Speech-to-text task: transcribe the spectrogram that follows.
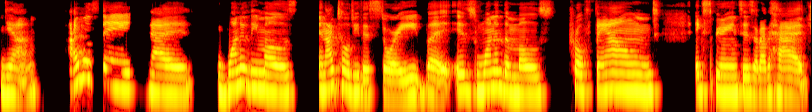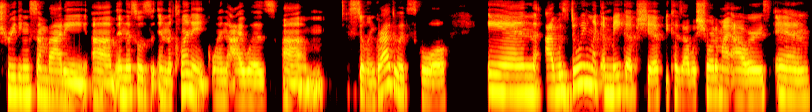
Yeah. I will say that one of the most and I've told you this story, but it's one of the most profound experiences that I've had treating somebody. Um, and this was in the clinic when I was um, still in graduate school. And I was doing like a makeup shift because I was short of my hours. And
